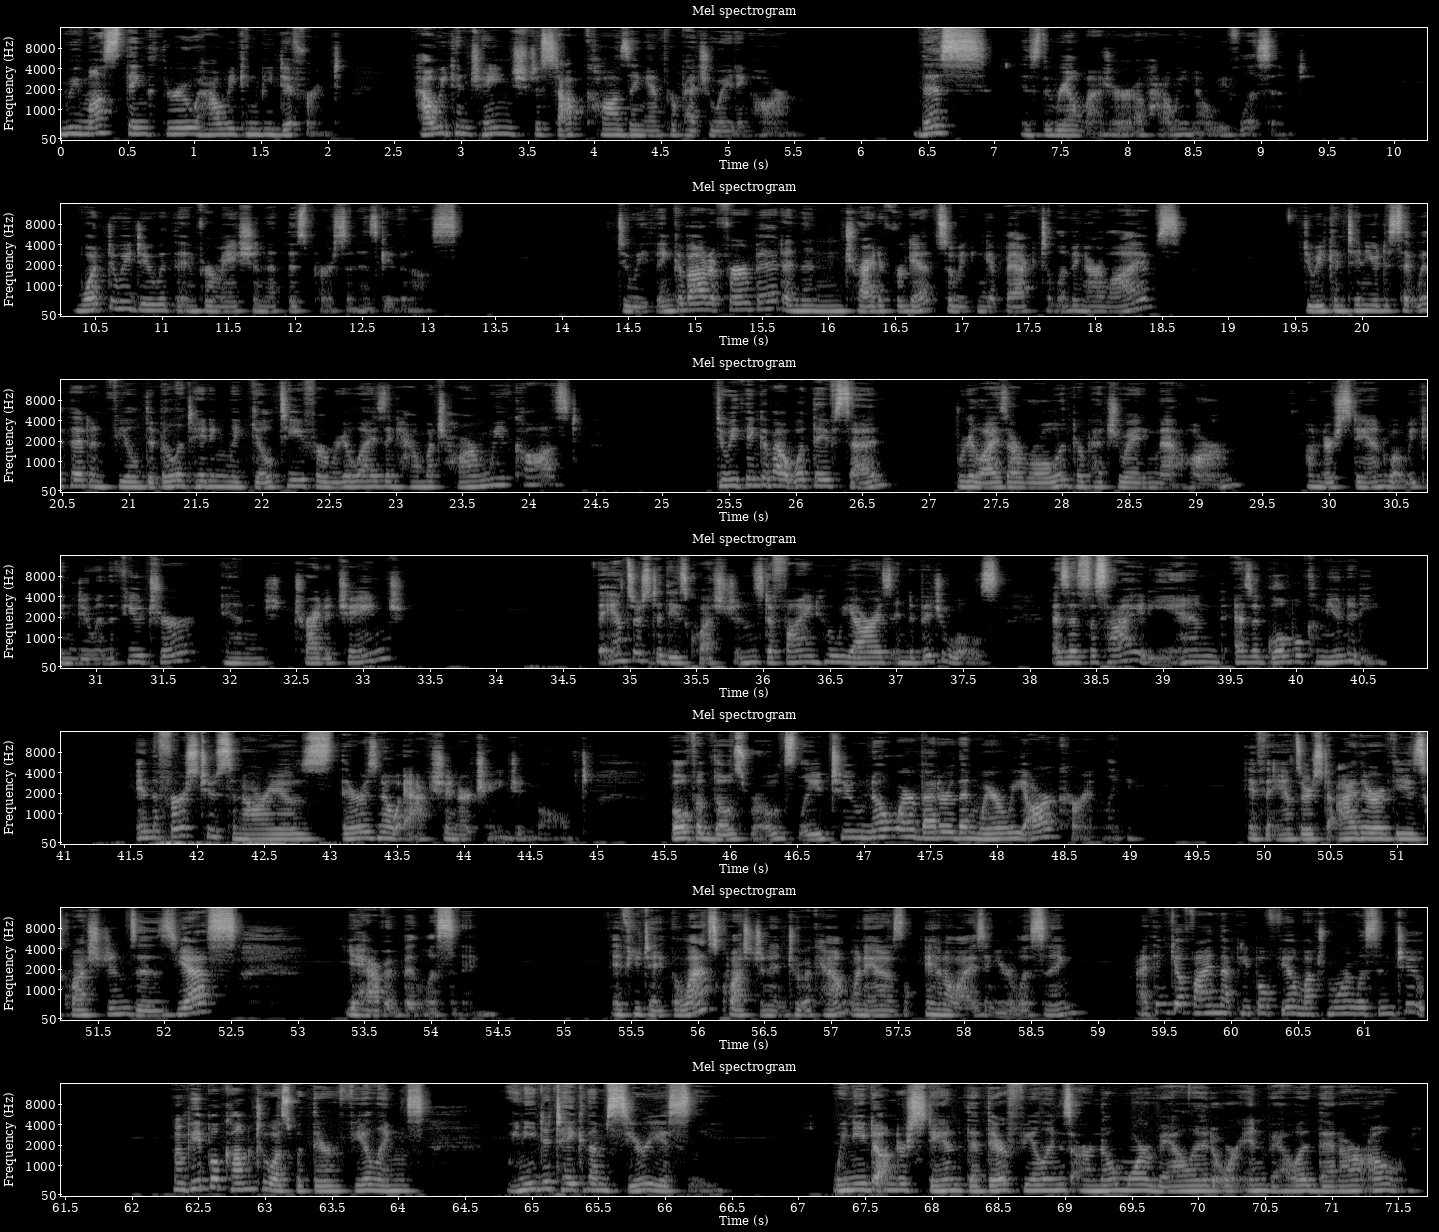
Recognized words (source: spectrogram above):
We must think through how we can be different, how we can change to stop causing and perpetuating harm. This is the real measure of how we know we've listened. What do we do with the information that this person has given us? Do we think about it for a bit and then try to forget so we can get back to living our lives? Do we continue to sit with it and feel debilitatingly guilty for realizing how much harm we've caused? Do we think about what they've said, realize our role in perpetuating that harm, understand what we can do in the future, and try to change? The answers to these questions define who we are as individuals, as a society, and as a global community. In the first two scenarios, there is no action or change involved. Both of those roads lead to nowhere better than where we are currently. If the answers to either of these questions is yes, you haven't been listening. If you take the last question into account when analyzing your listening, I think you'll find that people feel much more listened to. When people come to us with their feelings, we need to take them seriously. We need to understand that their feelings are no more valid or invalid than our own.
